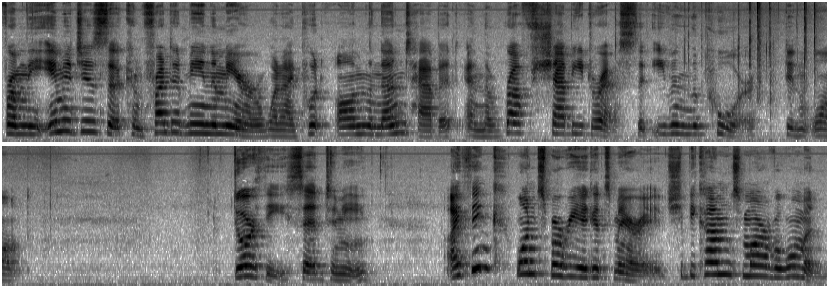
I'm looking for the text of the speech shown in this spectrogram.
from the images that confronted me in the mirror when I put on the nun's habit and the rough, shabby dress that even the poor didn't want. Dorothy said to me, I think once Maria gets married, she becomes more of a woman.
